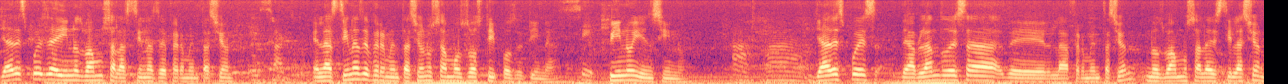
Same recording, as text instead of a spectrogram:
Ya después de ahí nos vamos a las tinas de fermentación. Exacto. En las tinas de fermentación usamos dos tipos de tina, pino y encino. Ajá. Ya después de hablando de esa de la fermentación, nos vamos a la destilación.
